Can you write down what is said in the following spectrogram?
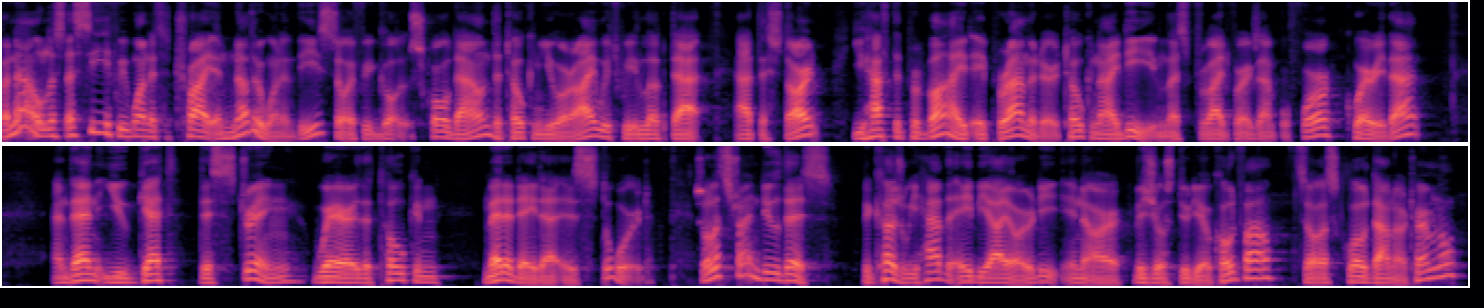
But now let's, let's see if we wanted to try another one of these. So if we go scroll down the token URI, which we looked at at the start, you have to provide a parameter, token ID. And Let's provide, for example, four, query that. And then you get this string where the token metadata is stored. So let's try and do this because we have the ABI already in our Visual Studio Code file. So let's close down our terminal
